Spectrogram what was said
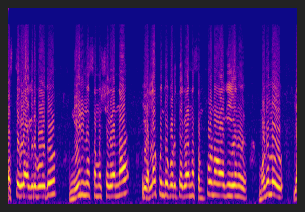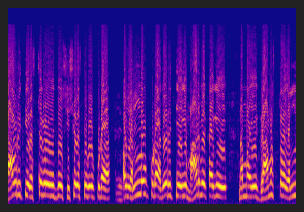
ರಸ್ತೆಗಳಾಗಿರ್ಬೋದು ನೀರಿನ ಸಮಸ್ಯೆಗಳನ್ನ ಈ ಎಲ್ಲ ಕುಂದುಕೊರತೆಗಳನ್ನ ಸಂಪೂರ್ಣವಾಗಿ ಏನು ಮೊದಲು ಯಾವ ರೀತಿ ರಸ್ತೆಗಳು ಇದ್ದು ಶಿಶು ರಸ್ತೆಗಳು ಕೂಡ ಅವು ಎಲ್ಲವೂ ಕೂಡ ಅದೇ ರೀತಿಯಾಗಿ ಮಾಡಬೇಕಾಗಿ ನಮ್ಮ ಈ ಗ್ರಾಮಸ್ಥ ಎಲ್ಲ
